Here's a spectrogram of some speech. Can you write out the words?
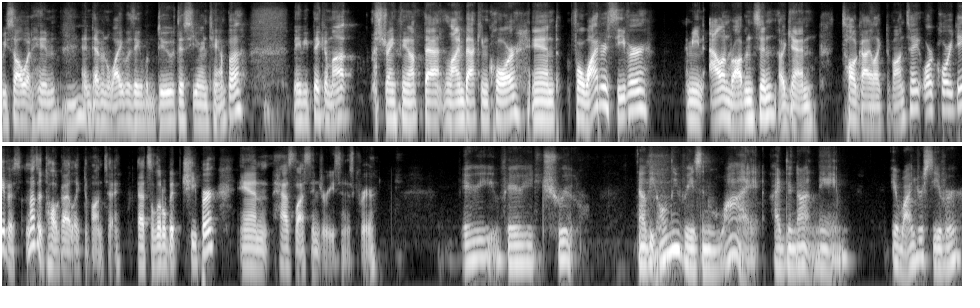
We saw what him Mm, and Devin White was able to do this year in Tampa. Maybe pick him up, strengthen up that linebacking corps. And for wide receiver, I mean, Allen Robinson, again, tall guy like DeVante, or Corey Davis, another tall guy like DeVante. That's a little bit cheaper and has less injuries in his career. Very, very true. Now, the only reason why I did not name a wide receiver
